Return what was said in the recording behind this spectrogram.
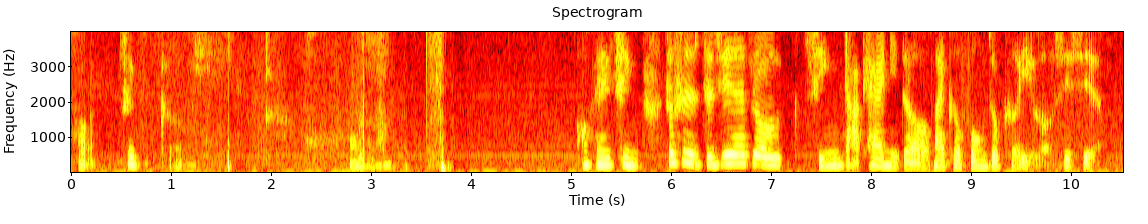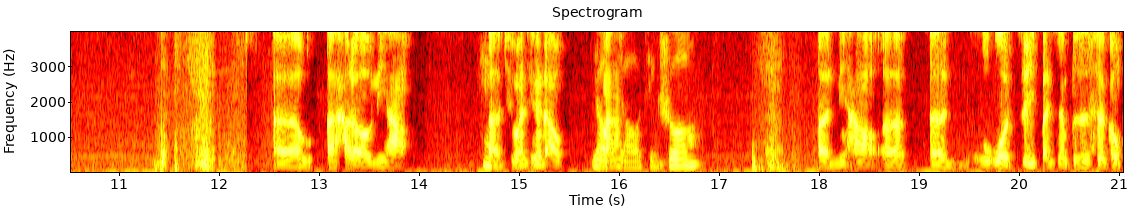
好，这个。OK，请就是直接就请打开你的麦克风就可以了，谢谢。呃呃，Hello，你好，呃，请问听得到？有有，请说。呃，你好，呃呃，我我自己本身不是社工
